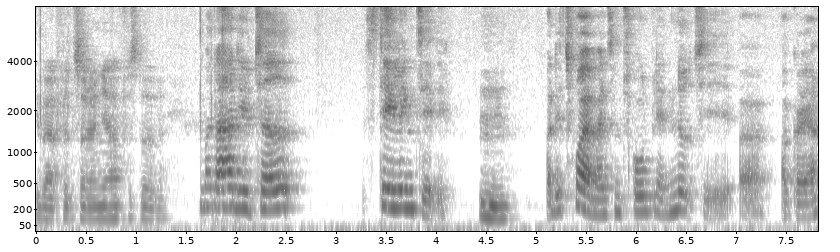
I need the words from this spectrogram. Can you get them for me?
i hvert fald sådan, jeg har forstået det. Men der har de jo taget stilling til det. Mm. Og det tror jeg, man som skole bliver nødt til at, at gøre,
